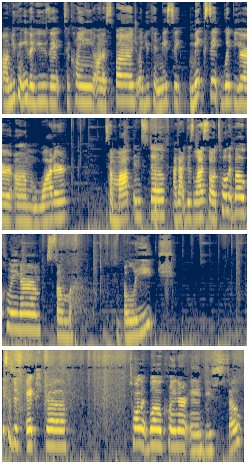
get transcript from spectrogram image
Um, you can either use it to clean on a sponge or you can mix it, mix it with your um, water to mop and stuff. I got this Lysol toilet bowl cleaner, some bleach, this is just extra toilet blow cleaner and dish soap.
